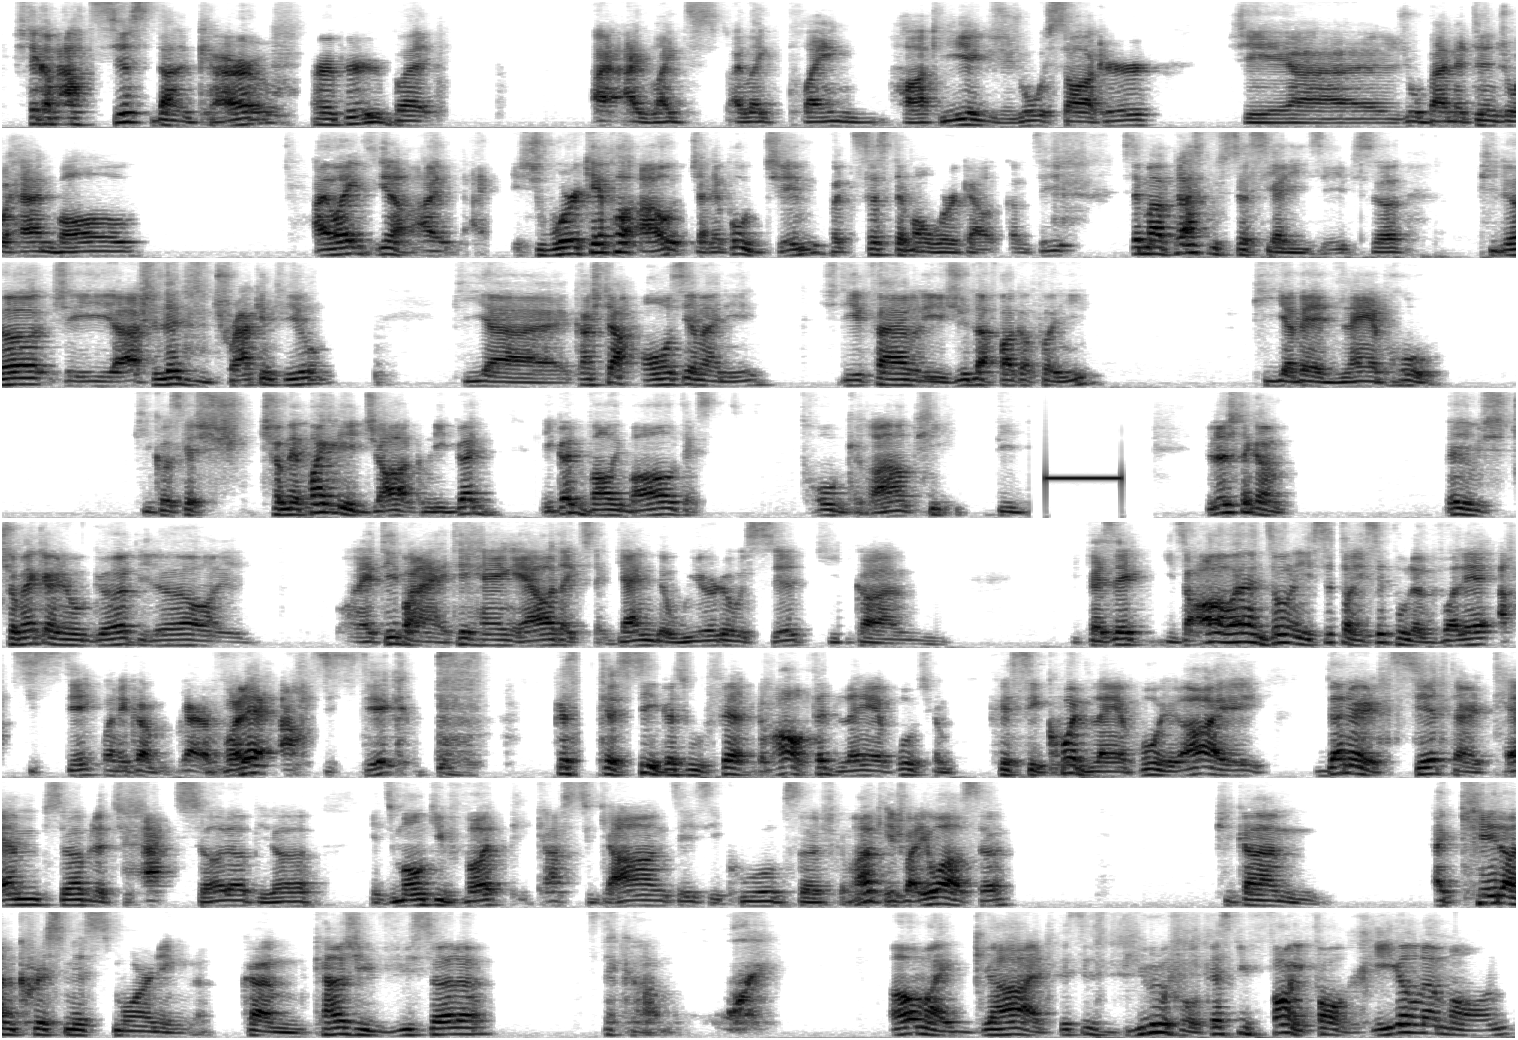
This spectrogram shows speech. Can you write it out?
j'étais comme artiste dans le cœur un peu, but I, I liked, I liked playing hockey. J'ai joué au soccer, j'ai uh, joué au badminton, joué au handball. I liked, you know, I, je workais pas out, j'allais pas au gym, but ça c'était mon workout. Comme c'était ma place pour socialiser. Puis ça. Puis là, j'ai, euh, faisais du track and field. Puis euh, quand j'étais en 11e année, j'étais faire les Jeux de la francophonie. Puis il y avait de l'impro. Puis parce que je ne pas avec les jocks. Les gars, les gars de volleyball étaient trop grands. Puis, des... puis là, j'étais comme. Je suis avec un autre gars. Puis là, on, a été, on a été hang out avec cette gang de weirdos ici qui, comme. Ils faisaient. Ils disaient Ah ouais, nous, on est ici, on est ici pour le volet artistique. On est comme. Un volet artistique? Qu'est-ce que c'est? Qu'est-ce que vous faites? Comme, ah, on fait de l'impro. C'est comme, c'est quoi de l'impro? Ah, donne un titre, un thème, ça, là, tu actes ça, là, puis là, il y a du monde qui vote, puis quand tu gagnes, tu sais, c'est cool, ça. Je suis comme, OK, je vais aller voir ça. Puis comme, A Kid on Christmas Morning, comme, quand j'ai vu ça, là, c'était comme, oh my God, this is beautiful. Qu'est-ce qu'ils font? Ils font rire le monde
